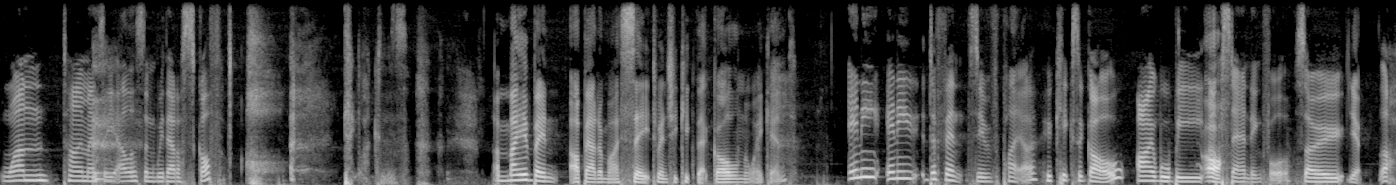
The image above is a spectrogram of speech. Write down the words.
one time I see Alison without a scoff. Oh, Kate Lutkins. I may have been up out of my seat when she kicked that goal on the weekend. Any any defensive player who kicks a goal, I will be Oh. upstanding for. So, Yep. ugh.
